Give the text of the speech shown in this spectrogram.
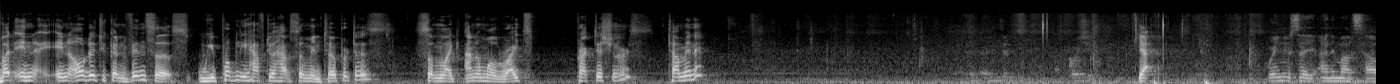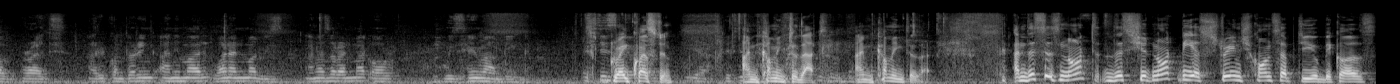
But in, in order to convince us, we probably have to have some interpreters, some like animal rights practitioners. Tamene? Yeah. When you say animals have rights, are you comparing animal, one animal with another animal or with human being? Great question. Yeah, I'm coming to that. I'm coming to that. And this is not, this should not be a strange concept to you because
